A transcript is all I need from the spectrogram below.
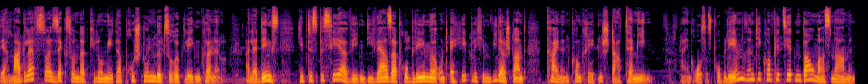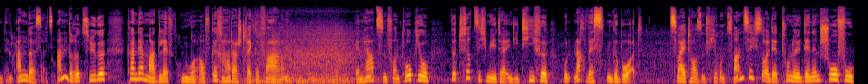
Der Maglev soll 600 Kilometer pro Stunde zurücklegen können. Allerdings gibt es bisher wegen diverser Probleme und erheblichem Widerstand keinen konkreten Starttermin. Ein großes Problem sind die komplizierten Baumaßnahmen, denn anders als andere Züge kann der Maglev nur auf gerader Strecke fahren. Im Herzen von Tokio wird 40 Meter in die Tiefe und nach Westen gebohrt. 2024 soll der Tunnel Dennenshofu,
